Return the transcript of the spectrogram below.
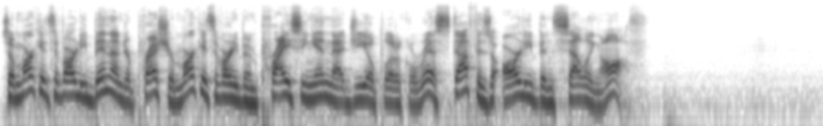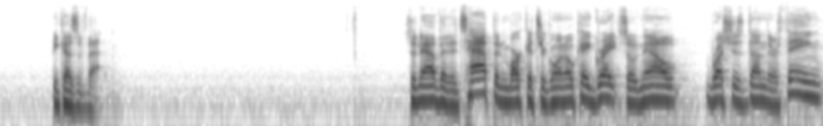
So markets have already been under pressure. Markets have already been pricing in that geopolitical risk. Stuff has already been selling off because of that. So now that it's happened, markets are going, okay, great. So now Russia's done their thing.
